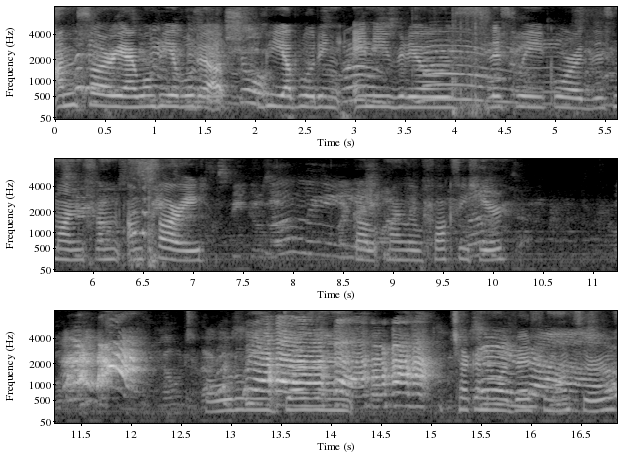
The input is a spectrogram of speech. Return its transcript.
I'm sorry I won't be able to up be uploading any videos this week or this month. I'm, I'm sorry. Got my little Foxy here. Totally doesn't check under my bed for monsters.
